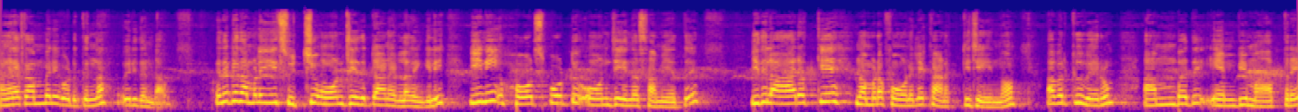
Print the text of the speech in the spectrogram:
അങ്ങനെ കമ്പനി കൊടുക്കുന്ന ഒരിതുണ്ടാവും. എന്നിട്ട് നമ്മൾ ഈ സ്വിച്ച് ഓൺ ചെയ്തിട്ടാണ് ഉള്ളതെങ്കിൽ ഇനി ഹോട്ട്സ്പോട്ട് ഓൺ ചെയ്യുന്ന സമയത്ത് ഇതിൽ ആരൊക്കെ നമ്മുടെ ഫോണിൽ കണക്ട് ചെയ്യുന്നോ അവർക്ക് വെറും അമ്പത് എം ബി മാത്രമേ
